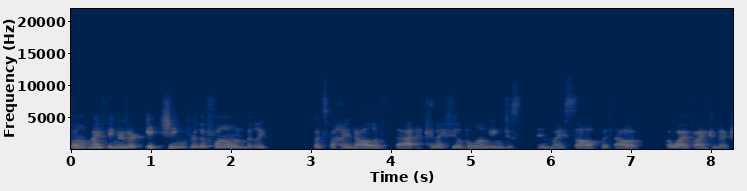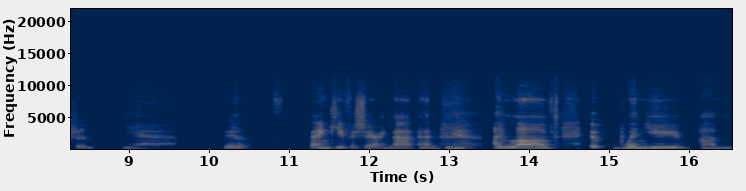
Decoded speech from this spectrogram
phone my fingers are itching for the phone but like what's behind all of that can i feel belonging just in myself without a wi-fi connection? Yeah. Yeah. Thank you for sharing that and yeah. i loved uh, when you um,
